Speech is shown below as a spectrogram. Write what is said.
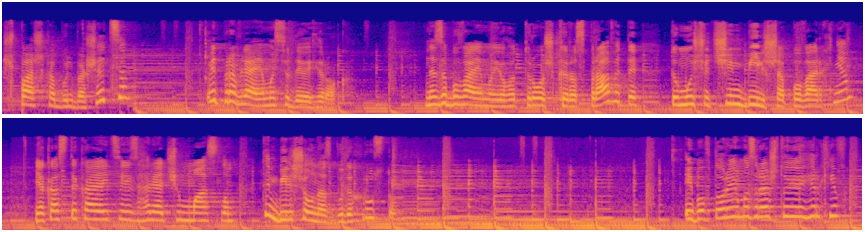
Шпажка бульбашиться. Відправляємо сюди огірок. Не забуваємо його трошки розправити, тому що чим більша поверхня, яка стикається із гарячим маслом, тим більше у нас буде хрусту. І повторюємо з рештою огірків.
